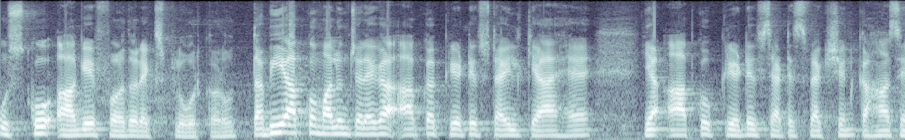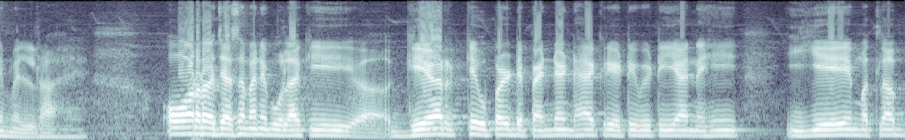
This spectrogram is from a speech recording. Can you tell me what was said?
उसको आगे फर्दर एक्सप्लोर करो। तभी आपको मालूम चलेगा आपका क्रिएटिव स्टाइल क्या है या आपको क्रिएटिव सेटिस्फैक्शन कहाँ से मिल रहा है। और जैसा मैंने बोला कि गियर के ऊपर डिपेंडेंट है क्रिएटिविटी या नहीं ये मतलब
